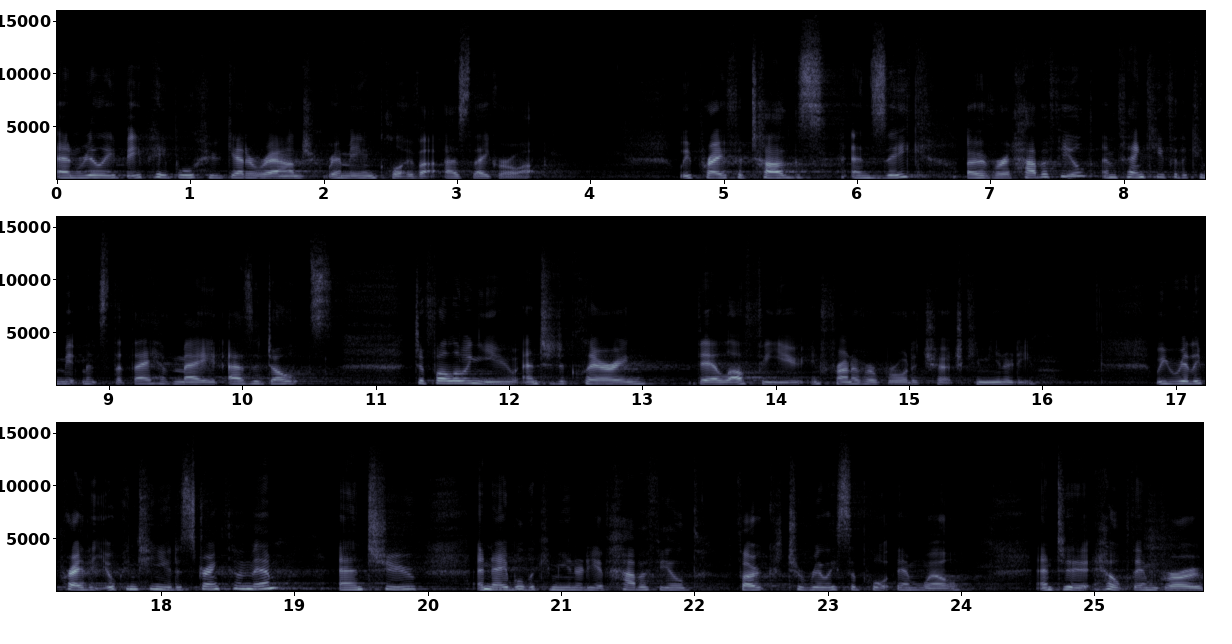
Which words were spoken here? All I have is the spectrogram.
and really be people who get around Remy and Clover as they grow up. We pray for Tugs and Zeke over at Haberfield and thank you for the commitments that they have made as adults to following you and to declaring their love for you in front of a broader church community. We really pray that you'll continue to strengthen them and to enable the community of Haberfield folk to really support them well and to help them grow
